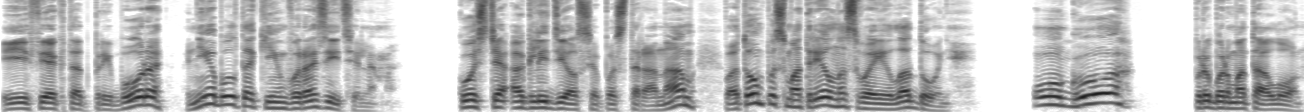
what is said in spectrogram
и эффект от прибора не был таким выразительным. Костя огляделся по сторонам, потом посмотрел на свои ладони. «Ого!» — пробормотал он.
